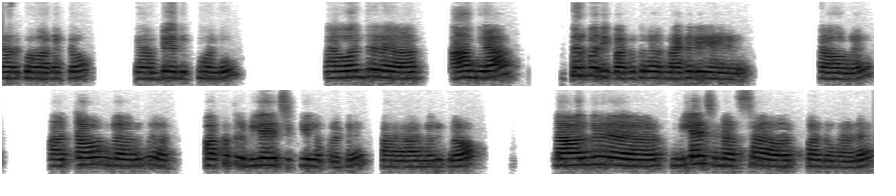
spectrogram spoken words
எல்லாருக்கும் வணக்கம். என் பேர் ருக்மணி நான் வந்து ஆந்திரா திருப்பதி பக்கத்துல ஒரு நகரி டவுனு டவுன்ல வந்து பக்கத்துல வில்லேஜ் கீழே போட்டு அங்கே இருக்கிறோம். நான் வந்து வில்லேஜ் நர்ஸாக ஒர்க் பண்றேன் நான்.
